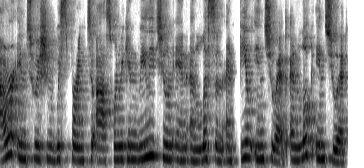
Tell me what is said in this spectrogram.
our intuition whispering to us when we can really tune in and listen and feel into it and look into it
